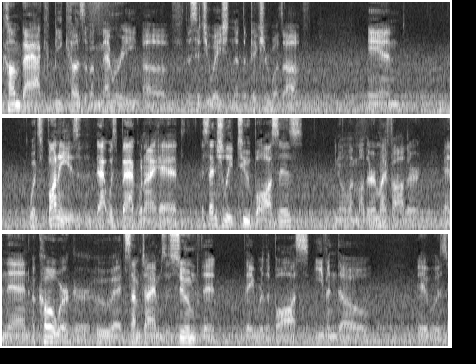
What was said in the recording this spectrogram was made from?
come back because of a memory of the situation that the picture was of, and what's funny is that that was back when I had essentially two bosses, you know, my mother and my father and then a coworker who had sometimes assumed that they were the boss, even though it was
